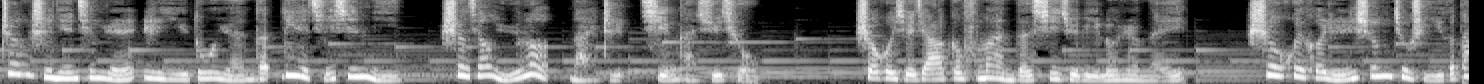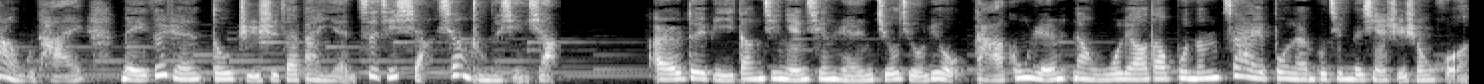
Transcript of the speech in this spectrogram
正是年轻人日益多元的猎奇心理、社交娱乐乃至情感需求。社会学家戈夫曼的戏剧理论认为，社会和人生就是一个大舞台，每个人都只是在扮演自己想象中的形象。而对比当今年轻人九九六打工人那无聊到不能再波澜不惊的现实生活，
